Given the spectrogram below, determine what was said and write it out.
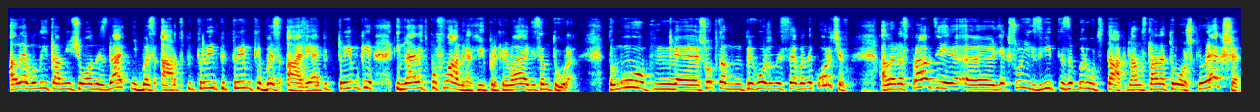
але вони там нічого не здатні без арт підтримки, без авіапідтримки, і навіть по флангах їх прикриває десантура. Тому е, щоб там Пригожин із себе не корчив, але насправді, е, якщо їх звідти заберуть, так нам стане трошки легше. 是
